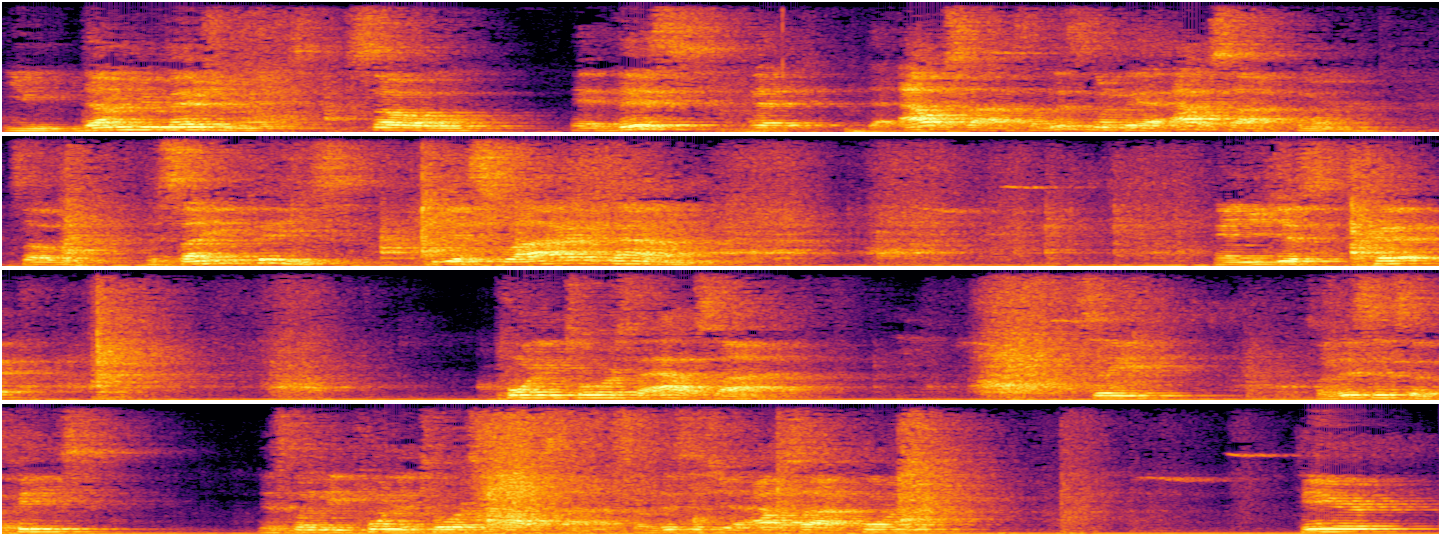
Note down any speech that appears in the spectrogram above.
You've done your measurements. So at this, at the outside, so this is going to be an outside corner. So the same piece, you just slide down. And you just cut pointing towards the outside. See? So this is a piece that's going to be pointing towards the outside. So this is your outside corner. Here,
